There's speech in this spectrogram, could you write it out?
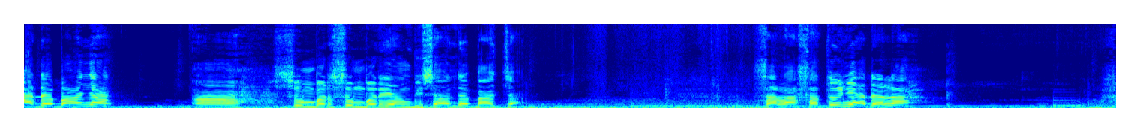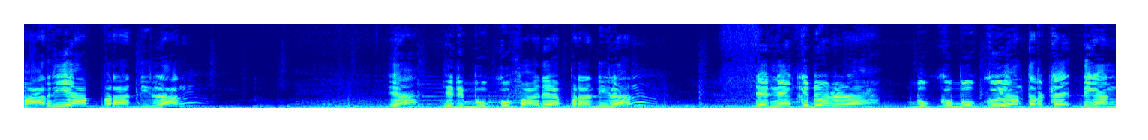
Ada banyak uh, sumber-sumber yang bisa Anda baca. Salah satunya adalah Varia Peradilan ya. Jadi buku Varia Peradilan dan yang kedua adalah buku-buku yang terkait dengan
